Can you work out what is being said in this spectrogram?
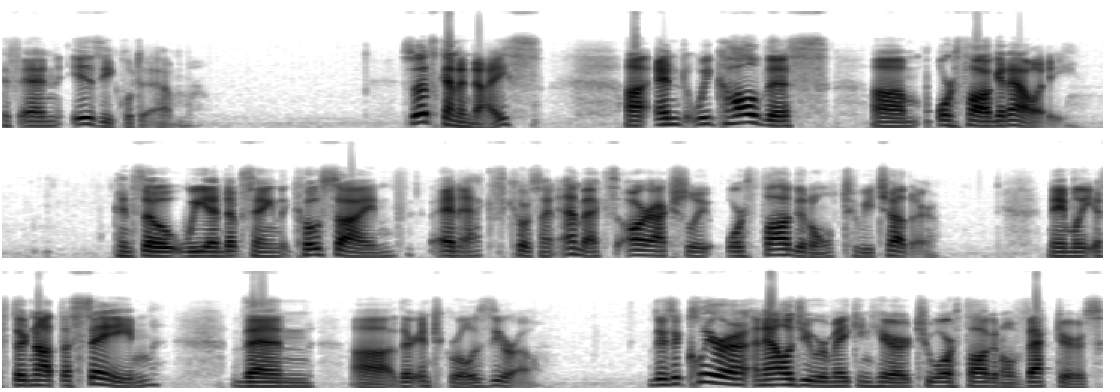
if n is equal to m. So that's kind of nice. Uh, and we call this um, orthogonality. And so we end up saying that cosine nx, cosine mx are actually orthogonal to each other. Namely, if they're not the same, then uh, their integral is zero. There's a clear analogy we're making here to orthogonal vectors,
